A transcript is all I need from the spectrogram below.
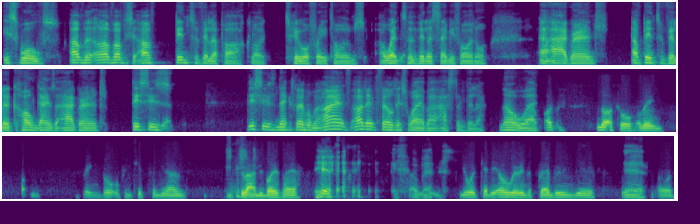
it's Wolves. I've, I've obviously I've been to Villa Park like two or three times. I went Yeah. to the Villa semi final at our ground. I've been to Villa home games at our ground. This is. This is next level, man. I I don't feel this way about Aston Villa. No way. No, I, not at all. I mean, being brought up in Tipton, you know, surrounded by him here. Yeah. So you, you always get it. Oh, we're in the Prem, we're in Europe. Yeah. Oh.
